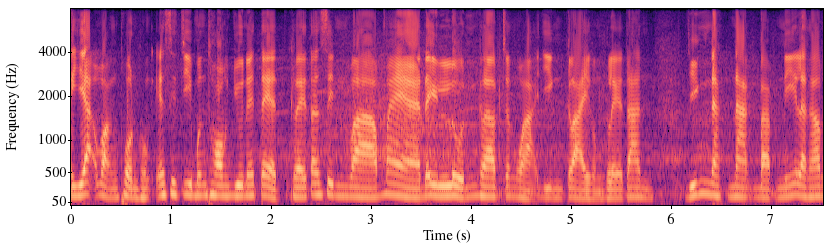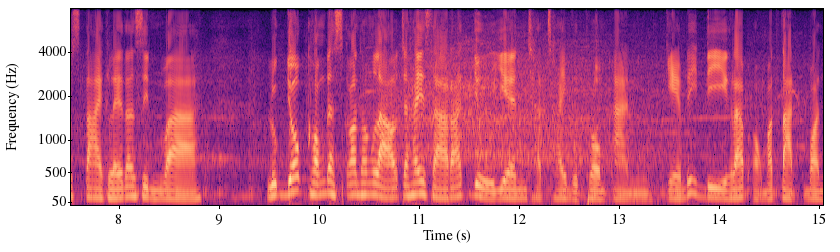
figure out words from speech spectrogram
ระยะหวังผลของ SCG เมืองทองยูไนเต็ดเคลตันซินวาแม่ได้ลุ้นครับ จังหวะยิงไกลของเคลตัน ยิงหนักๆแบบนี้แหละครับ สไตล์เคลตันซินวา ลูกยกของดัสกรทองเหลาจะให้สารัตอยู่เย็นชัดชัยบุตรพรมอัน เกมได้ดีครับออกมาตัดบอล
